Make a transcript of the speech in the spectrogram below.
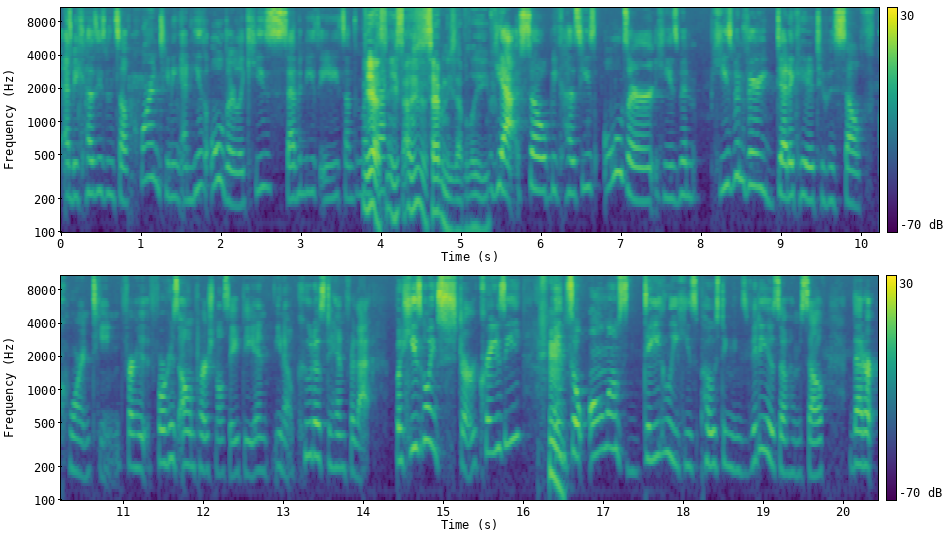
And because he's been self-quarantining and he's older like he's 70s 80s something like yes, that. he's, he's the seventies, I believe. yeah so because he's older he's been he's been very dedicated to his self quarantine for his for his own personal safety. And you know kudos to him for that. But he's going stir crazy. Hmm. And so almost daily he's posting these videos of himself that are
